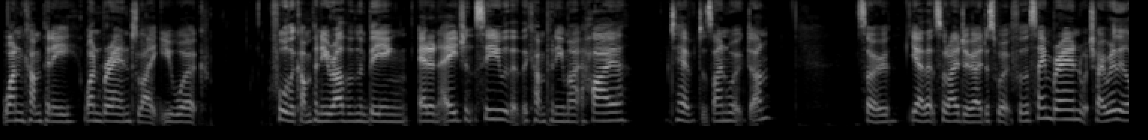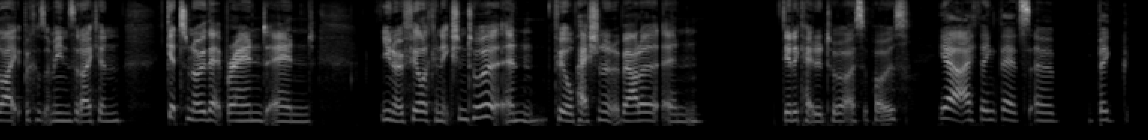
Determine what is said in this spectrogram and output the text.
one company, one brand, like you work for the company rather than being at an agency that the company might hire to have design work done. So, yeah, that's what I do. I just work for the same brand, which I really like because it means that I can get to know that brand and, you know, feel a connection to it and feel passionate about it and dedicated to it, I suppose. Yeah, I think that's a big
